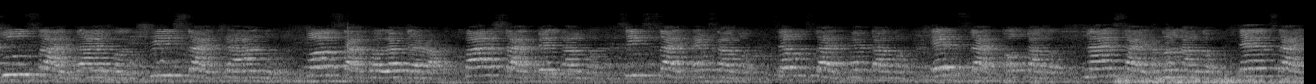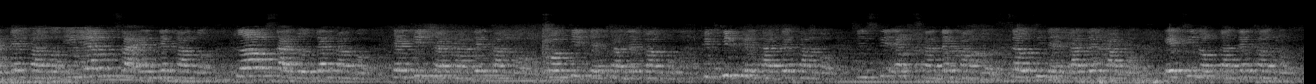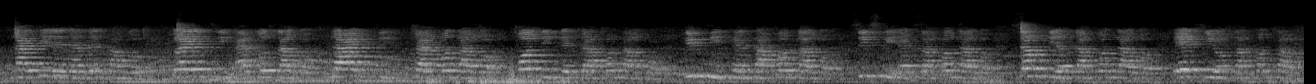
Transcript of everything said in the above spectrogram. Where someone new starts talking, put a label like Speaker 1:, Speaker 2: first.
Speaker 1: suicide. 60 of taekwondo, 70 of taekwondo, 80 of.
